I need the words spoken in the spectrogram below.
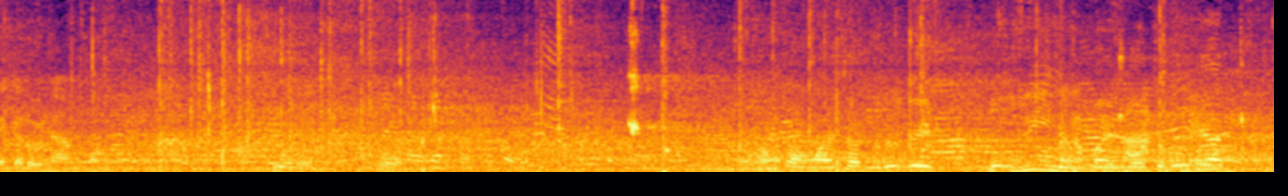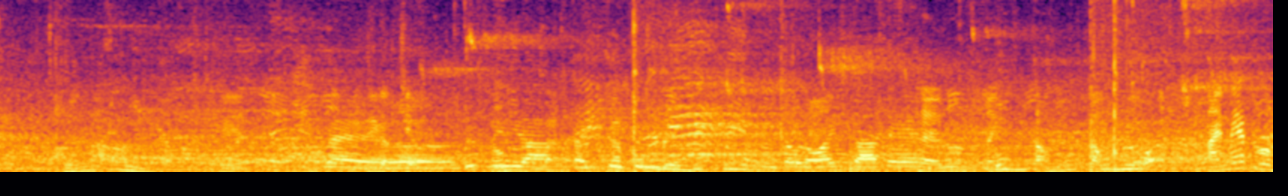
Đánh cả đôi nam còn Bóng cầu ngoài sân của Đức Duy, Độ Duy là gặp 7-1 cho Vũ Thiết. Về Đi gặp Triệu. ờ, Đức Duy đang đánh từ từ lên big pin rồi sau đó anh ta sẽ luôn đánh cống cống tái mét luôn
